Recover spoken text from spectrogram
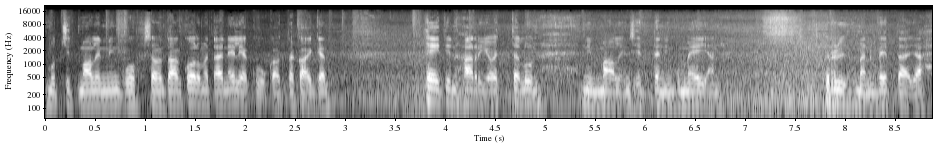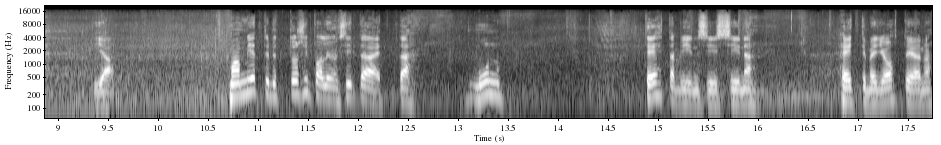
mutta sitten mä olin niin kuin sanotaan kolme tai neljä kuukautta kaiken heitin harjoittelun, niin mä olin sitten niin kuin meidän ryhmän vetäjä. Ja mä oon miettinyt tosi paljon sitä, että mun tehtäviin siis siinä heittimen johtajana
